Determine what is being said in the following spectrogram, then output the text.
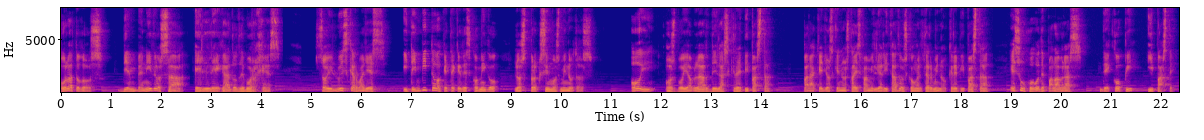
Hola a todos, bienvenidos a El legado de Borges. Soy Luis Carballés y te invito a que te quedes conmigo los próximos minutos. Hoy os voy a hablar de las creepypasta. Para aquellos que no estáis familiarizados con el término creepypasta, es un juego de palabras, de copy y paste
